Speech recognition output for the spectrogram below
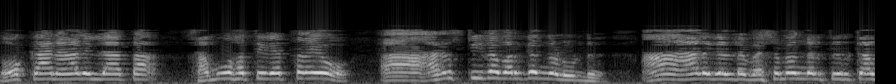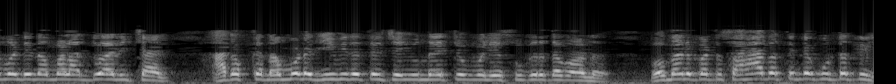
നോക്കാൻ ആളില്ലാത്ത സമൂഹത്തിൽ എത്രയോ അനുഷ്ഠിത വർഗങ്ങളുണ്ട്. ആ ആളുകളുടെ വിഷമങ്ങൾ തീർക്കാൻ വേണ്ടി നമ്മൾ അധ്വാനിച്ചാൽ അതൊക്കെ നമ്മുടെ ജീവിതത്തിൽ ചെയ്യുന്ന ഏറ്റവും വലിയ സുഹൃതമാണ് ബഹുമാനപ്പെട്ട സഹാബത്തിന്റെ കൂട്ടത്തിൽ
